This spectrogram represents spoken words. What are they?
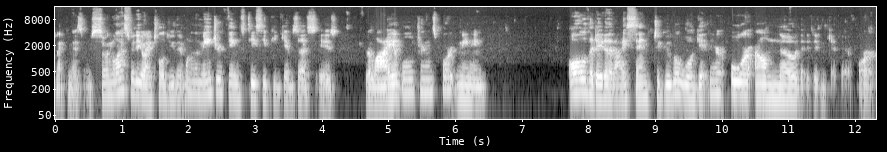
mechanisms. So in the last video I told you that one of the major things TCP gives us is reliable transport, meaning all the data that I send to Google will get there, or I'll know that it didn't get there, or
